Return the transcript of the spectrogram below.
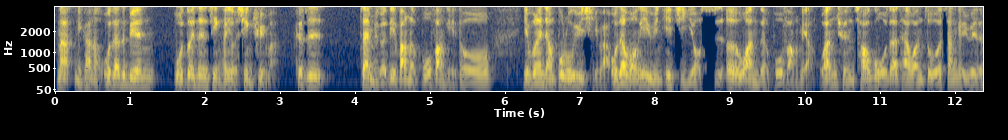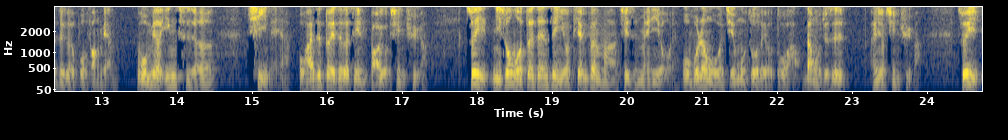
那你看呢？我在这边，我对这件事情很有兴趣嘛。可是，在每个地方的播放也都也不能讲不如预期吧。我在网易云一集有十二万的播放量，完全超过我在台湾做了三个月的这个播放量。我没有因此而气馁啊，我还是对这个事情保有兴趣啊。所以你说我对这件事情有天分吗？其实没有诶，我不认为我节目做的有多好，但我就是很有兴趣嘛。所以，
